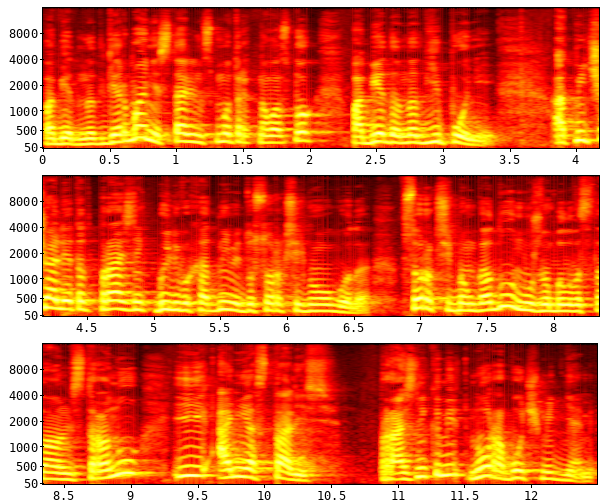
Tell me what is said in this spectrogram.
победа над Германией. Сталин смотрит на Восток, победа над Японией. Отмечали этот праздник, были выходными до 1947 года. В 1947 году нужно было восстанавливать страну, и они остались праздниками, но рабочими днями.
